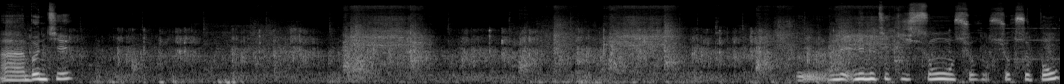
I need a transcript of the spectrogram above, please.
un bonnetier les, métiers qui sont sur, sur ce pont,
